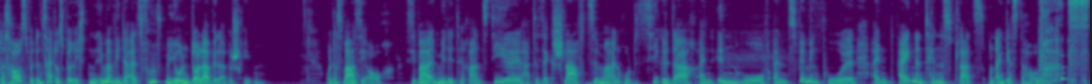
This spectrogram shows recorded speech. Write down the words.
Das Haus wird in Zeitungsberichten immer wieder als 5 Millionen Dollar Villa beschrieben. Und das war sie auch. Sie war im mediterranen Stil, hatte sechs Schlafzimmer, ein rotes Ziegeldach, einen Innenhof, einen Swimmingpool, einen eigenen Tennisplatz und ein Gästehaus. Was?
